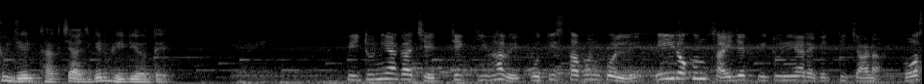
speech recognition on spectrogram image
টু জেড থাকছে আজকের ভিডিওতে। পিটুনিয়া গাছের ঠিক কীভাবে প্রতিস্থাপন করলে এই রকম সাইজের পিটুনিয়ার এক একটি চারা দশ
